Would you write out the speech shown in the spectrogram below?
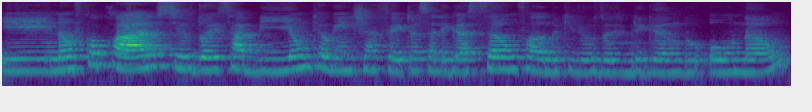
E não ficou claro se os dois sabiam que alguém tinha feito essa ligação, falando que viu os dois brigando ou não.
